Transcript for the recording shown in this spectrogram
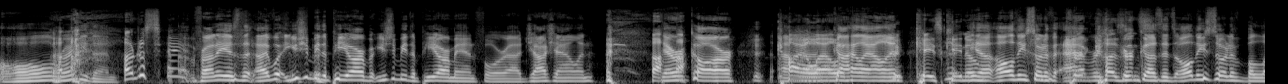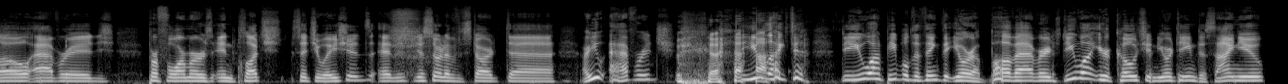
Alrighty then. I'm just saying. Funny is that I w- you should be the PR, but you should be the PR man for uh, Josh Allen, Derek Carr, Kyle uh, Allen. Kyle Allen, Case Keenum. yeah, all these sort of average Cousins. Kirk Cousins, all these sort of below average performers in clutch situations, and just sort of start. Uh, are you average? do you like to? Do you want people to think that you're above average? Do you want your coach and your team to sign you?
